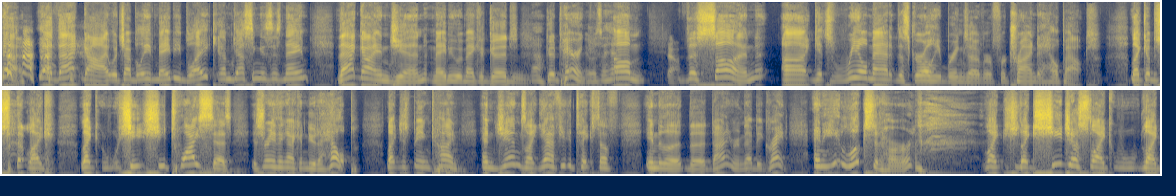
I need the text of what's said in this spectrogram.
yeah, yeah, that guy, which I believe maybe Blake, I'm guessing is his name. That guy and Jen maybe would make a good, good pairing. It was a hit. Um, Yeah. the son uh, gets real mad at this girl he brings over for trying to help out. Like like like she she twice says, "Is there anything I can do to help?" Like just being kind. And Jen's like, "Yeah, if you could take stuff into the the dining room, that'd be great." And he looks at her like she, like she just like like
